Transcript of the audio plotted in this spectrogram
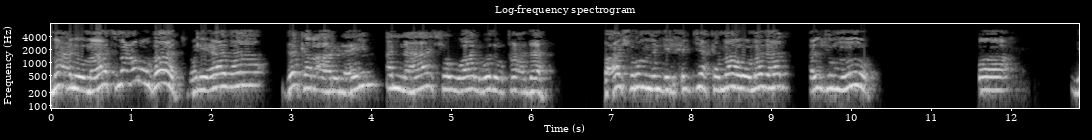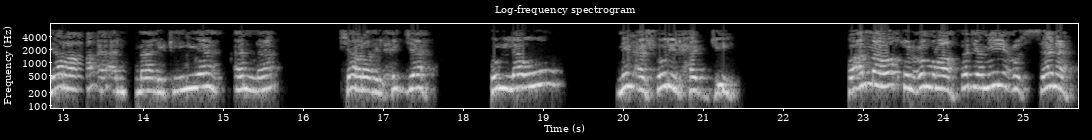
معلومات معروفات. ولهذا ذكر أهل العلم أنها شوال وذو القعدة. وعشر من ذي الحجة كما هو مذهب الجمهور. ويرى المالكية أن شهر ذي الحجة كله من أشهر الحج. وأما وقت العمرة فجميع السنة.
